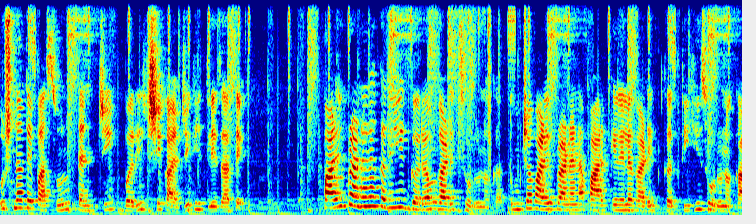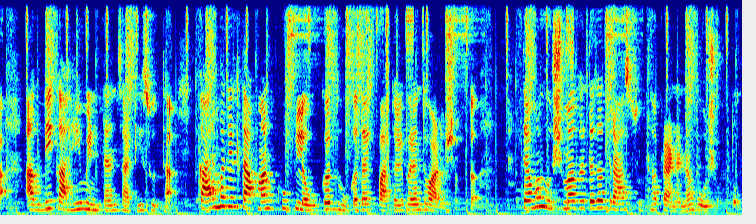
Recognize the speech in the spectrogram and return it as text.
उष्णतेपासून त्यांची बरीचशी काळजी घेतली जाते. पाळीव प्राण्यांना कधीही गरम गाडीत सोडू नका. तुमच्या पाळीव प्राण्यांना पार्क केलेल्या गाडीत कधीही सोडू नका. अगदी काही मिनिटांसाठी सुद्धा. कारमधील तापमान खूप लवकर धोकादायक पातळीपर्यंत वाढू शकतं. त्यामुळे उष्माघाताचा त्रास सुद्धा प्राण्यांना होऊ शकतो.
